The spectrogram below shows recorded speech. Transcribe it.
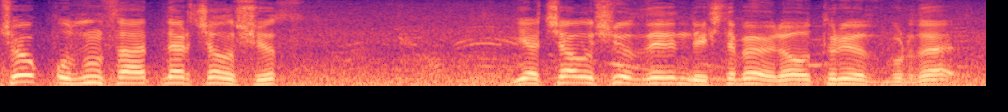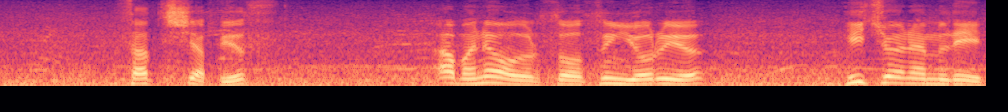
Çok uzun saatler çalışıyoruz. Ya çalışıyoruz dedim de işte böyle oturuyoruz burada. Satış yapıyoruz. Ama ne olursa olsun yoruyor. Hiç önemli değil.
